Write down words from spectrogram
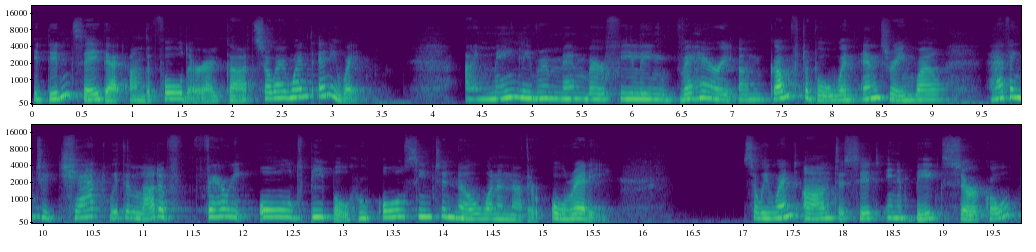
it didn't say that on the folder I got, so I went anyway. I mainly remember feeling very uncomfortable when entering while having to chat with a lot of very old people who all seemed to know one another already. So we went on to sit in a big circle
